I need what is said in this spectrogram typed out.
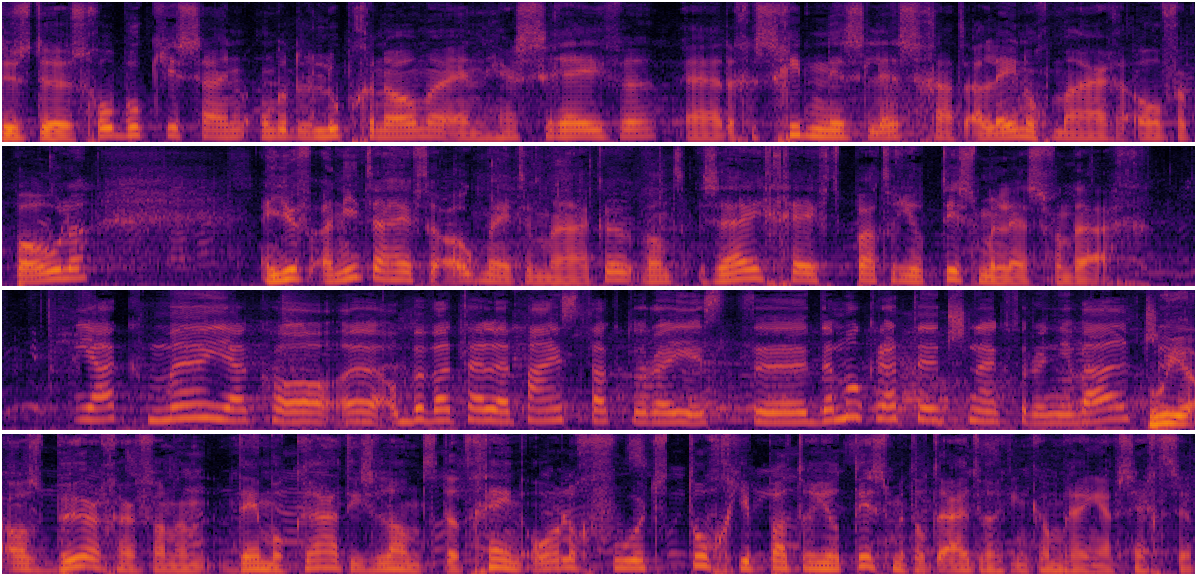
Dus de schoolboekjes zijn onder de loep genomen en herschreven. Uh, de geschiedenisles gaat alleen nog maar over Polen. En juf Anita heeft er ook mee te maken, want zij geeft patriotismeles vandaag. Jak my, jako obywatele państwa, które jest demokratyczne, które nie walczy... Hoe je als burger van een democratisch land dat geen oorlog voert... toch je patriotisme tot uitdrukking kan brengen, zegt ze.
